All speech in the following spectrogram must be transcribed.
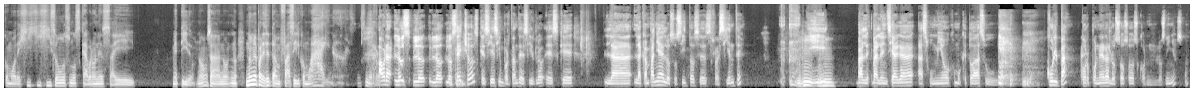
como de jijiji, somos unos cabrones ahí metido, ¿no? O sea, no, no, no me parece tan fácil como, ay, no, es un error. Ahora, los, lo- lo- los hechos, que sí es importante decirlo, es que la, la campaña de los ositos es reciente. Y-. Val- Valenciaga asumió como que toda su culpa por poner a los osos con los niños. ¿no?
